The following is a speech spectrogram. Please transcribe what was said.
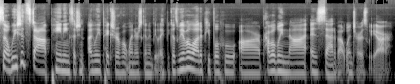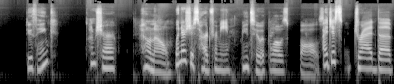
So we should stop painting such an ugly picture of what winter's going to be like because we have a lot of people who are probably not as sad about winter as we are. Do you think? I'm sure. I don't know. Winter's just hard for me. Me too. It blows balls. I just dread the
